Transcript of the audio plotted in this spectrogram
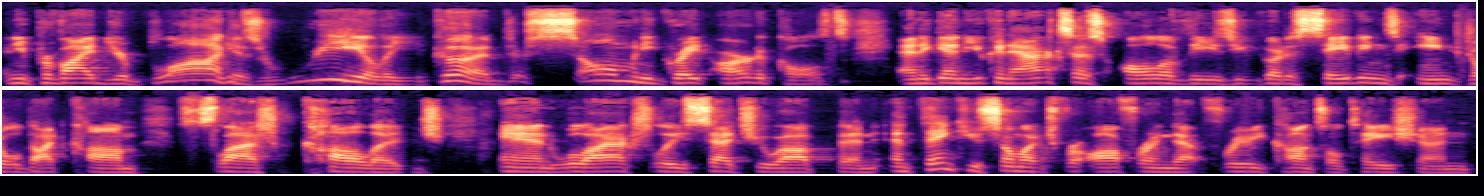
and you provide your blog is really good. There's so many great articles. And again you can access all of these. You go to savingsangel.com slash college and we'll actually set you up. And and thank you so much for offering that free consultation.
